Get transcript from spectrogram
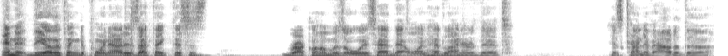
And the, the other thing to point out is I think this is Rocklahoma's always had that one headliner that is kind of out of the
